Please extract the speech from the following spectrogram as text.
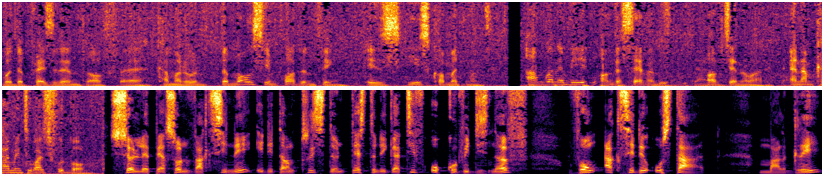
with the president of uh, Cameroon. The most important thing is his commitment. I'm going to be on the 7th of January and I'm coming to watch football. Seules les personnes vaccinées et détentrices d'un test négatif au Covid-19 vont accéder au stade malgré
